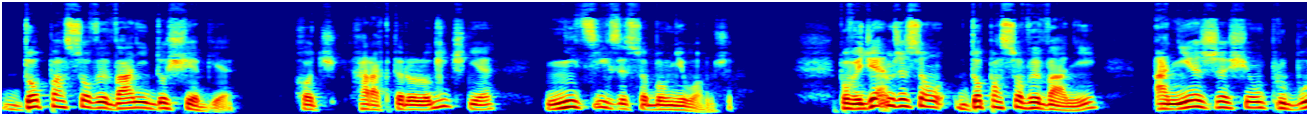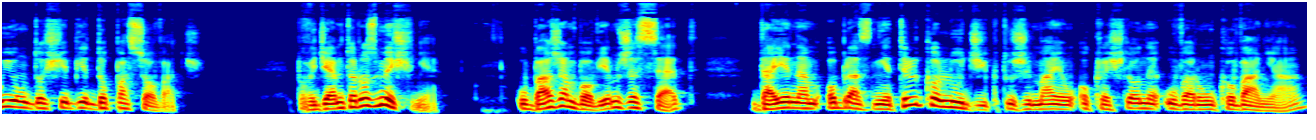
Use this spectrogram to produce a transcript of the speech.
dopasowywani do siebie, choć charakterologicznie nic ich ze sobą nie łączy. Powiedziałem, że są dopasowywani, a nie, że się próbują do siebie dopasować. Powiedziałem to rozmyślnie. Uważam bowiem, że set daje nam obraz nie tylko ludzi, którzy mają określone uwarunkowania,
